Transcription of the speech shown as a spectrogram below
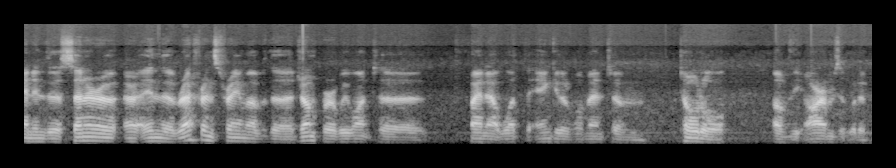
And in the center, uh, in the reference frame of the jumper, we want to find out what the angular momentum total of the arms it would have,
